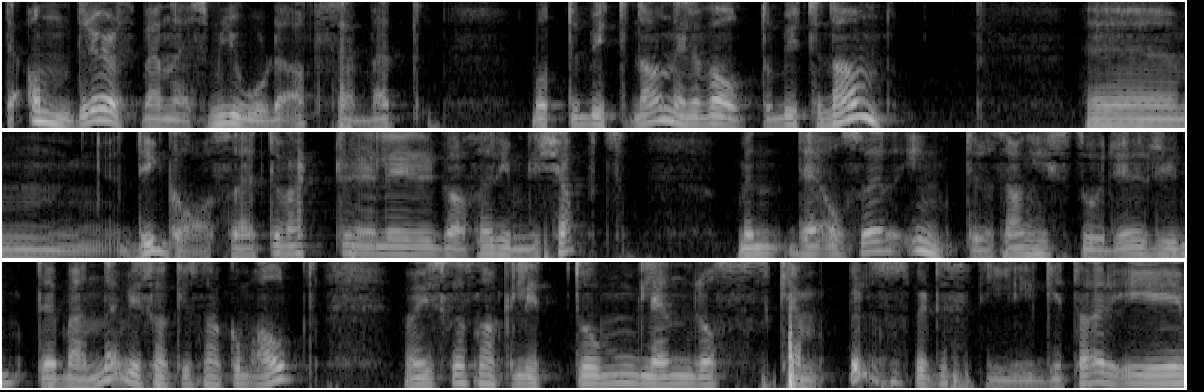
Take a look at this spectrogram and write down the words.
Det andre Earth-bandet som gjorde at Sabbath måtte bytte navn, eller valgte å bytte navn, ehm, de ga seg etter hvert, eller ga seg rimelig kjapt. Men det er også en interessant historie rundt det bandet. Vi skal ikke snakke om alt, men vi skal snakke litt om Glenn Ross Campbell, som spilte stilgitar i,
